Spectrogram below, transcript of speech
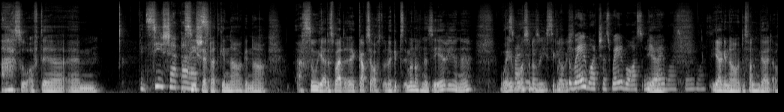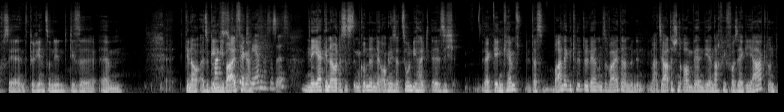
Ach so, auf der ähm, den Sea Shepherd. Sea Shepherd, genau, genau. Ach so, ja, das war, da gab es ja auch, oder gibt es immer noch eine Serie, ne? Whale Wars oder so hieß die, glaube ich. Whale Watchers, Whale Wars. Nee, Ja. Whale Wars, Whale Wars. Ja, genau, das fanden wir halt auch sehr inspirierend, so die- diese, ähm, äh, genau, also gegen Magst die du kurz Walfänger. erklären, was das ist? Naja, genau, das ist im Grunde eine Organisation, die halt äh, sich dagegen kämpft, dass Wale getötet werden und so weiter. Und im asiatischen Raum werden die ja nach wie vor sehr gejagt und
